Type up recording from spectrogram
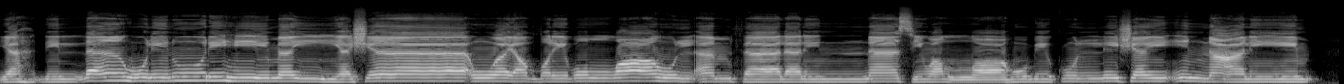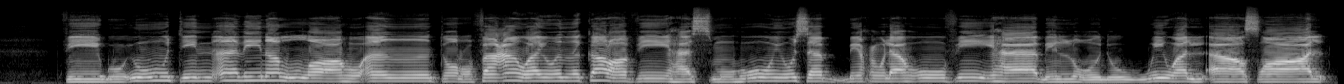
يهدي الله لنوره من يشاء ويضرب الله الأمثال للناس والله بكل شيء عليم. في بيوت أذن الله أن ترفع ويذكر فيها اسمه يسبح له فيها بالغدو والآصال ۖ.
